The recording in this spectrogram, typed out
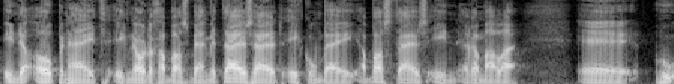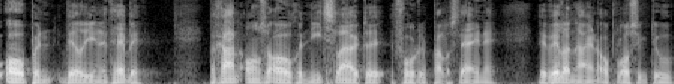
in de openheid. Ik nodig Abbas bij me thuis uit. Ik kom bij Abbas thuis in Ramallah. Uh, hoe open wil je het hebben? We gaan onze ogen niet sluiten voor de Palestijnen. We willen naar een oplossing toe.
